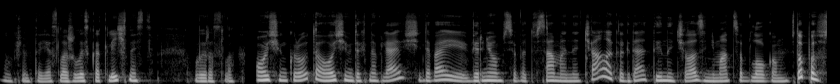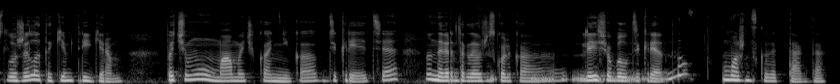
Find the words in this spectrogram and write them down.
В общем-то, я сложилась как личность, выросла. Очень круто, очень вдохновляюще. Давай вернемся вот в самое начало, когда ты начала заниматься блогом. Что послужило таким триггером? Почему мамочка Ника в декрете? Ну, наверное, тогда уже сколько? Или еще был декрет? Ну, можно сказать так, да.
